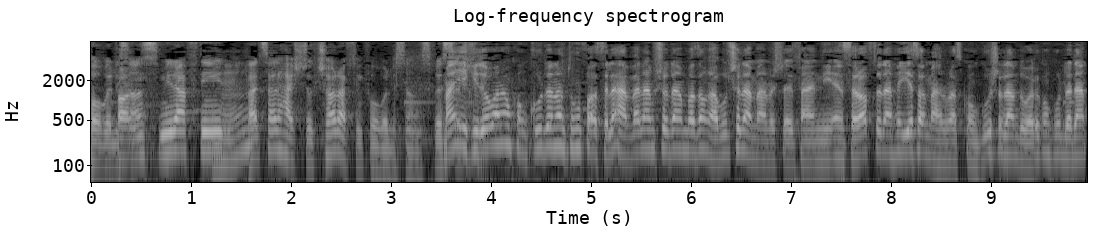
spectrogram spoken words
فوق لیسانس می‌رفتین. بعد سال 84 رفتین فوق لیسانس. من یکی دو بارم کنکور دادم تو اون فاصله اولم شدم بازم قبول شدم من رشته فنی. انصراف دادم یه سال محروم از کنکور شدم دوباره کنکور دادم.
